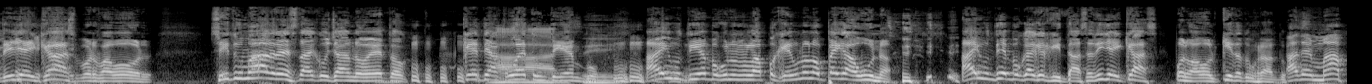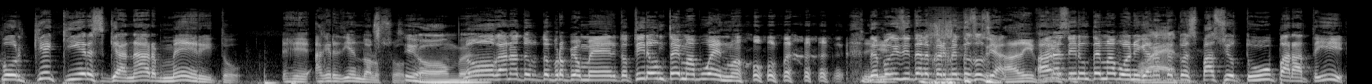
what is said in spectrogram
DJ Cass, por favor. Si tu madre está escuchando esto, que te acueste un Ay, tiempo. sí. Hay un tiempo que uno no la, que uno no pega una. Hay un tiempo que hay que quitarse. DJ Cass, por favor, quítate un rato. Además, ¿por qué quieres ganar mérito eh, agrediendo a los otros? Sí, hombre. No, gana tu, tu propio mérito. Tira un tema bueno ahora. Después que hiciste el experimento social. Ah, ahora tira un tema bueno y Bueno. ganaste tu espacio tú para ti.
